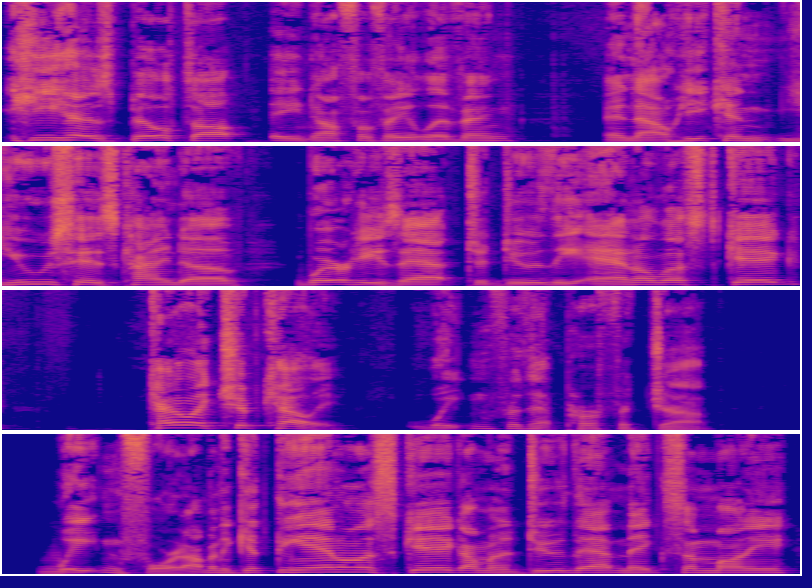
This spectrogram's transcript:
he has built up enough of a living and now he can use his kind of where he's at to do the analyst gig. Kind of like Chip Kelly, waiting for that perfect job. Waiting for it. I'm going to get the analyst gig. I'm going to do that, make some money,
